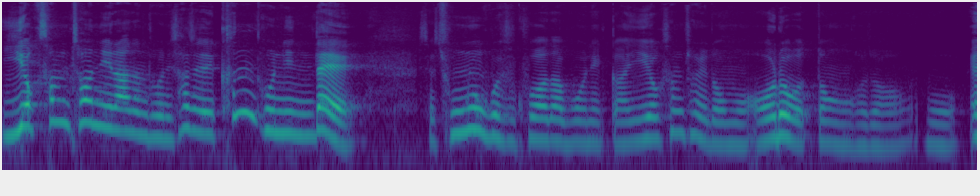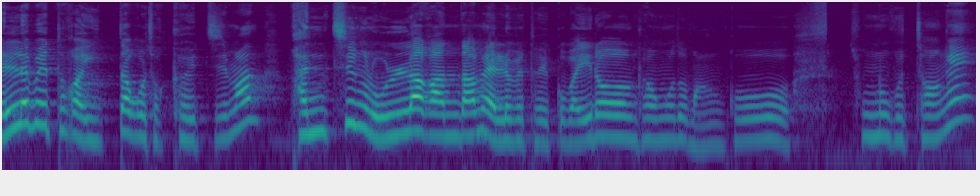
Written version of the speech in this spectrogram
2억 3천이라는 돈이 사실 큰 돈인데 종로구에서 구하다 보니까 2억 3천이 너무 어려웠던 거죠. 뭐 엘리베이터가 있다고 적혀 있지만 반층을 올라간 다음에 엘리베이터 있고 막 이런 경우도 많고 종로구청에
